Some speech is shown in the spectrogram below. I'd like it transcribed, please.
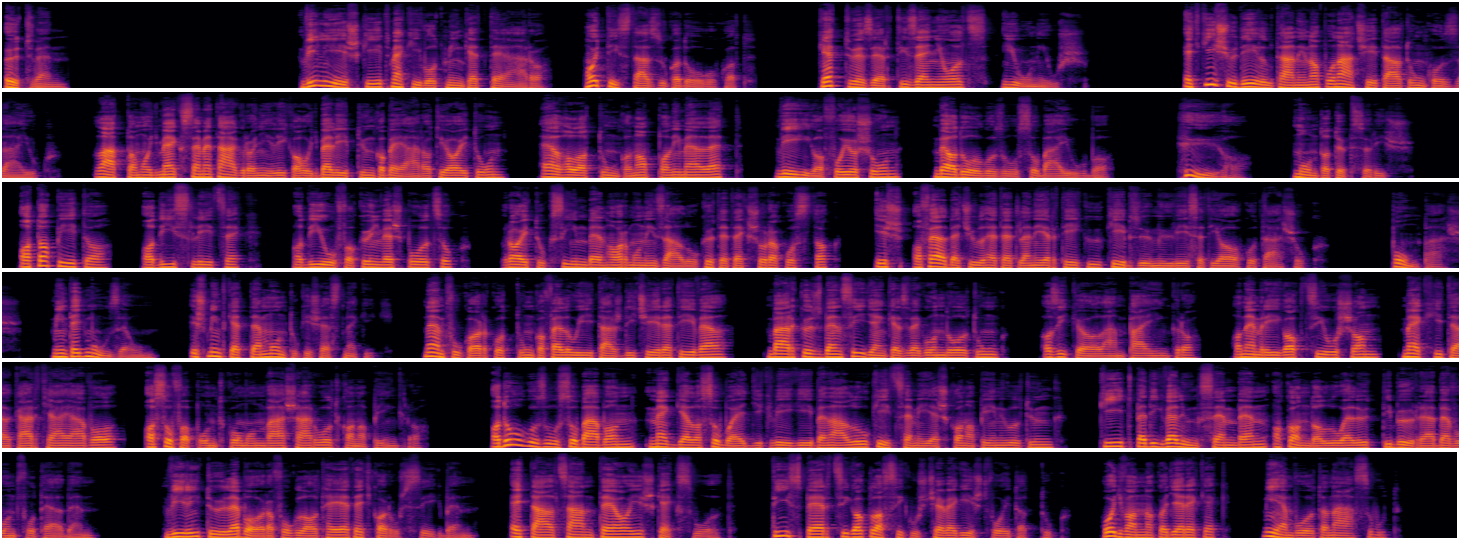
50. Willi és két meghívott minket teára. Hogy tisztázzuk a dolgokat. 2018. június. Egy késő délutáni napon átsétáltunk hozzájuk. Láttam, hogy meg szeme tágra nyílik, ahogy beléptünk a bejárati ajtón, elhaladtunk a nappali mellett, végig a folyosón, be a dolgozó szobájukba. Hűha, mondta többször is. A tapéta, a díszlécek, a diófa könyvespolcok, rajtuk színben harmonizáló kötetek sorakoztak, és a felbecsülhetetlen értékű képzőművészeti alkotások. Pompás, mint egy múzeum, és mindketten mondtuk is ezt nekik. Nem fukarkodtunk a felújítás dicséretével, bár közben szégyenkezve gondoltunk az IKEA lámpáinkra, a nemrég akciósan, meg hitelkártyájával a sofa.com-on vásárolt kanapénkra. A dolgozó szobában meggel a szoba egyik végében álló kétszemélyes kanapén ültünk, két pedig velünk szemben a kandalló előtti bőrrel bevont fotelben. Vili tőle balra foglalt helyet egy karosszékben. Egy tálcán tea és keksz volt. Tíz percig a klasszikus csevegést folytattuk. Hogy vannak a gyerekek? Milyen volt a nászút?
